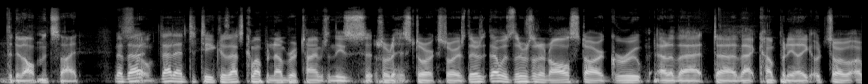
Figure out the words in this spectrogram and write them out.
the development side. Now that so, that entity, because that's come up a number of times in these sort of historic stories. There's that was there's an all star group out of that uh, that company. Like so, uh,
